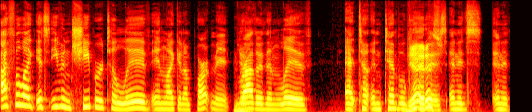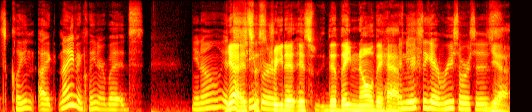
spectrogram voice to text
I feel like it's even cheaper to live in like an apartment Yeah. rather than live at te- in Temple Yeah, it campus, is. and it's and it's clean like not even cleaner, but it's you know it's yeah, it's cheaper, treated. It's they they know they have. and you actually get resources. Yeah,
